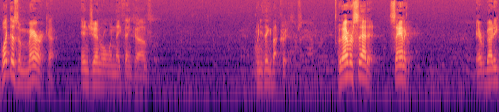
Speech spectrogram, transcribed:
what does America in general when they think of when you think about Christmas? Whoever said it, Santa Everybody?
